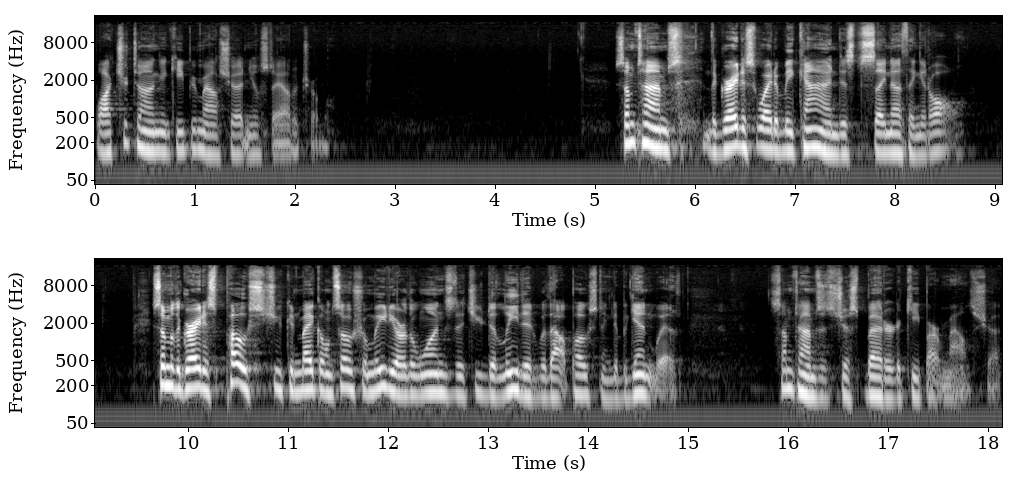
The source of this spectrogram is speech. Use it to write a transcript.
Watch your tongue and keep your mouth shut, and you'll stay out of trouble. Sometimes the greatest way to be kind is to say nothing at all. Some of the greatest posts you can make on social media are the ones that you deleted without posting to begin with. Sometimes it's just better to keep our mouths shut.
